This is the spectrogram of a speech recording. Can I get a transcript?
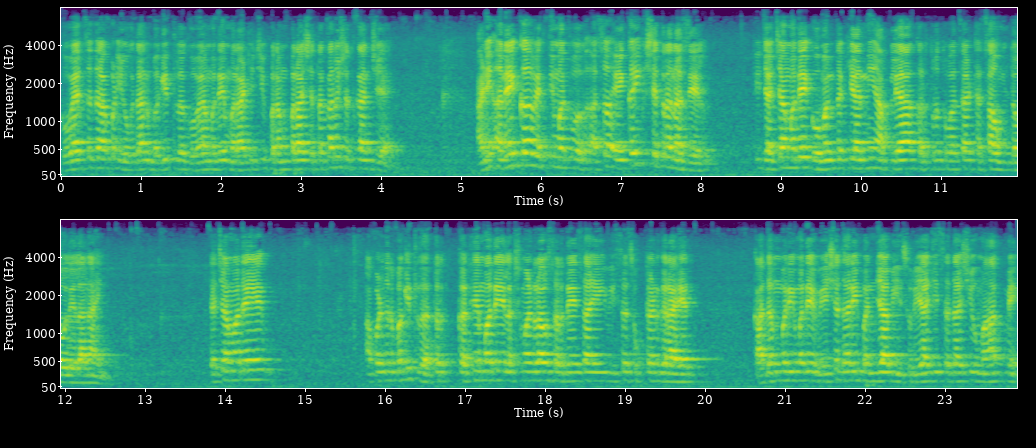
गोव्याचं जर आपण योगदान बघितलं गोव्यामध्ये मराठीची परंपरा शतकानुशतकांची आहे. आणि अनेक व्यक्तिमत्व असं एकही क्षेत्र नसेल की ज्याच्यामध्ये गोमंतकीयांनी आपल्या कर्तृत्वाचा ठसा उमटवलेला नाही. त्याच्यामध्ये आपण जर बघितलं तर कथेमध्ये लक्ष्मणराव सरदेसाई वि स सुकटणकर आहेत. कादंबरीमध्ये वेशधारी पंजाबी सूर्याजी सदाशिव महात्मे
